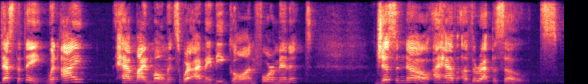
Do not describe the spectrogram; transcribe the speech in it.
that's the thing. When I have my moments where I may be gone for a minute, just know I have other episodes.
